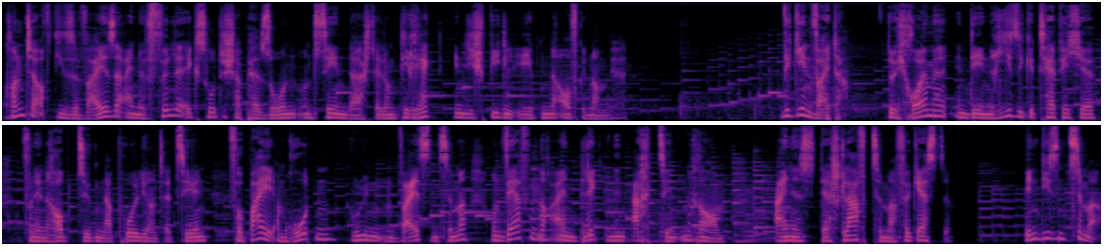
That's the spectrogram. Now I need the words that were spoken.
konnte auf diese Weise eine Fülle exotischer Personen und Szenendarstellungen direkt in die Spiegelebene aufgenommen werden. Wir gehen weiter. Durch Räume, in denen riesige Teppiche von den Raubzügen Napoleons erzählen, vorbei am roten, grünen und weißen Zimmer und werfen noch einen Blick in den 18. Raum, eines der Schlafzimmer für Gäste. In diesem Zimmer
